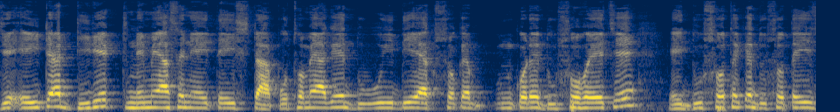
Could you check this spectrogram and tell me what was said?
যে এইটা ডিরেক্ট নেমে আসেনি এই তেইশটা। প্রথমে আগে দুই দিয়ে একশোকে গুণ করে দুশো হয়েছে। এই দুশো থেকে দুশো তেইশ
